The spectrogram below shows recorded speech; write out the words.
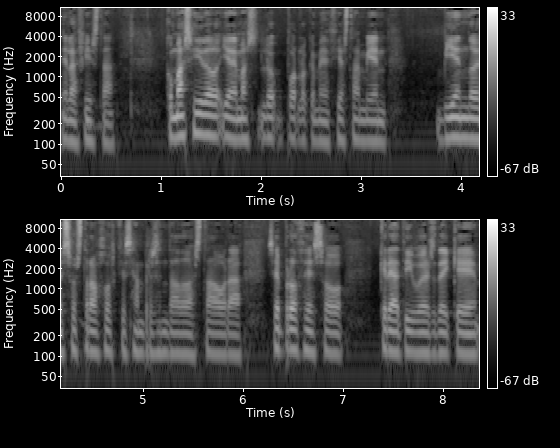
la fiesta. ¿Cómo ha sido, y además por lo que me decías también, viendo esos trabajos que se han presentado hasta ahora, ese proceso creativo es de que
